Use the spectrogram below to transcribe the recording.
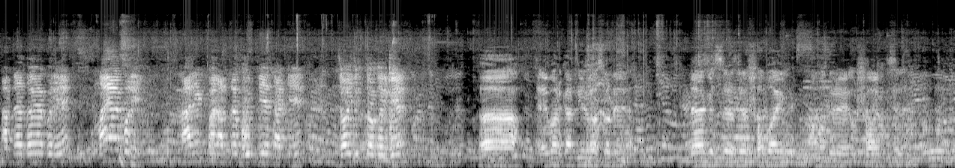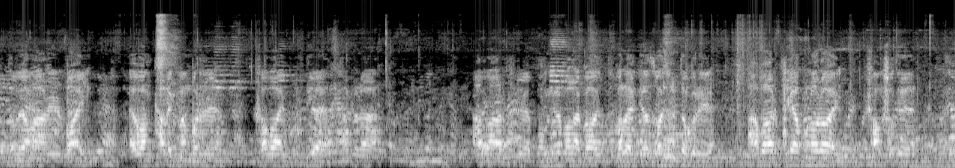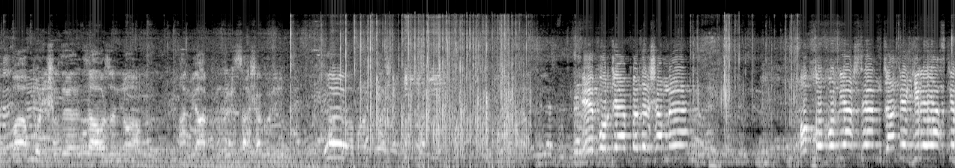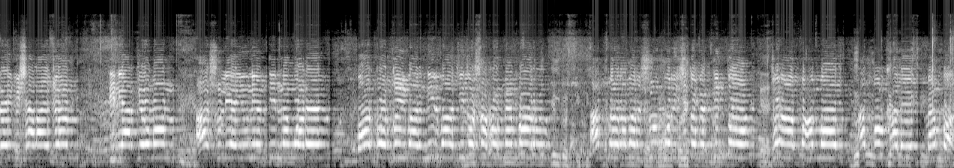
আপনারা দয়া করে, মায়া করে আরেকবার আপনারা ভোট দিয়ে তাকে জয়যুক্ত করবেন এবারকার নির্বাচনে দেখা গেছে যে সবাই আমাদের উৎসাহ দিচ্ছে তবে আমার ভাই এবং খালেক মেম্বারের সবাই ভোট দিয়ে আপনারা আবার ফুলের মালা গলায় দিয়ে জয়যুক্ত করে আবার ফিরে পুনরায় সংসদে বা পরিষদে যাওয়ার জন্য আমি আপনাদের কাছে আশা করি। এ পর্যায়ে আপনাদের সামনে বক্তব্য নিয়ে আসছেন, যাকে ঘিরে আজকের এই বিশাল আয়োজন। তিনি আর কেউ নন, আশুলিয়া ইউনিয়ন তিন নং ওয়ার্ডের পরপর দুইবার নির্বাচিত সফল মেম্বার। আপনার আমার সুপরিচিত ব্যক্তিত্ব, জনাব মোহাম্মদ আব্দুল খালেক মেম্বার।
